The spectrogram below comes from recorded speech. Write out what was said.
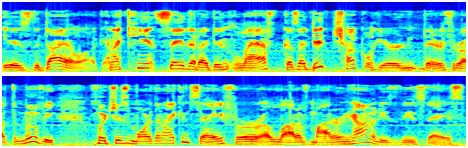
is the dialogue. And I can't say that I didn't laugh because I did chuckle here and there throughout the movie, which is more than I can say for a lot of modern comedies these days.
